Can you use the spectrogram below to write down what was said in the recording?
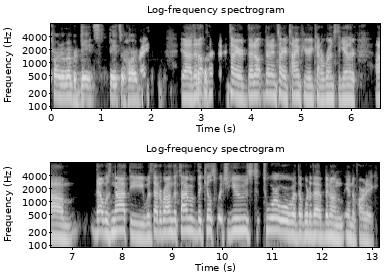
Trying to remember dates. Dates are hard. Right. Yeah, that, that entire that that entire time period kind of runs together. Um, that was not the was that around the time of the Killswitch used tour, or would that would have that been on End of Heartache?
